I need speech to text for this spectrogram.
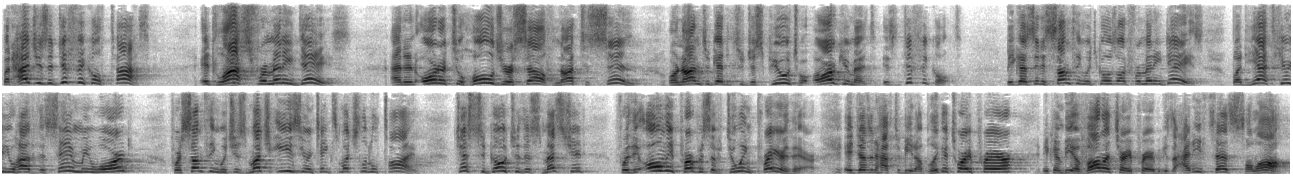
But Hajj is a difficult task. It lasts for many days. And in order to hold yourself not to sin or not to get into dispute or argument is difficult because it is something which goes on for many days. But yet here you have the same reward for something which is much easier and takes much little time. Just to go to this masjid for the only purpose of doing prayer there. It doesn't have to be an obligatory prayer, it can be a voluntary prayer because the hadith says salah,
